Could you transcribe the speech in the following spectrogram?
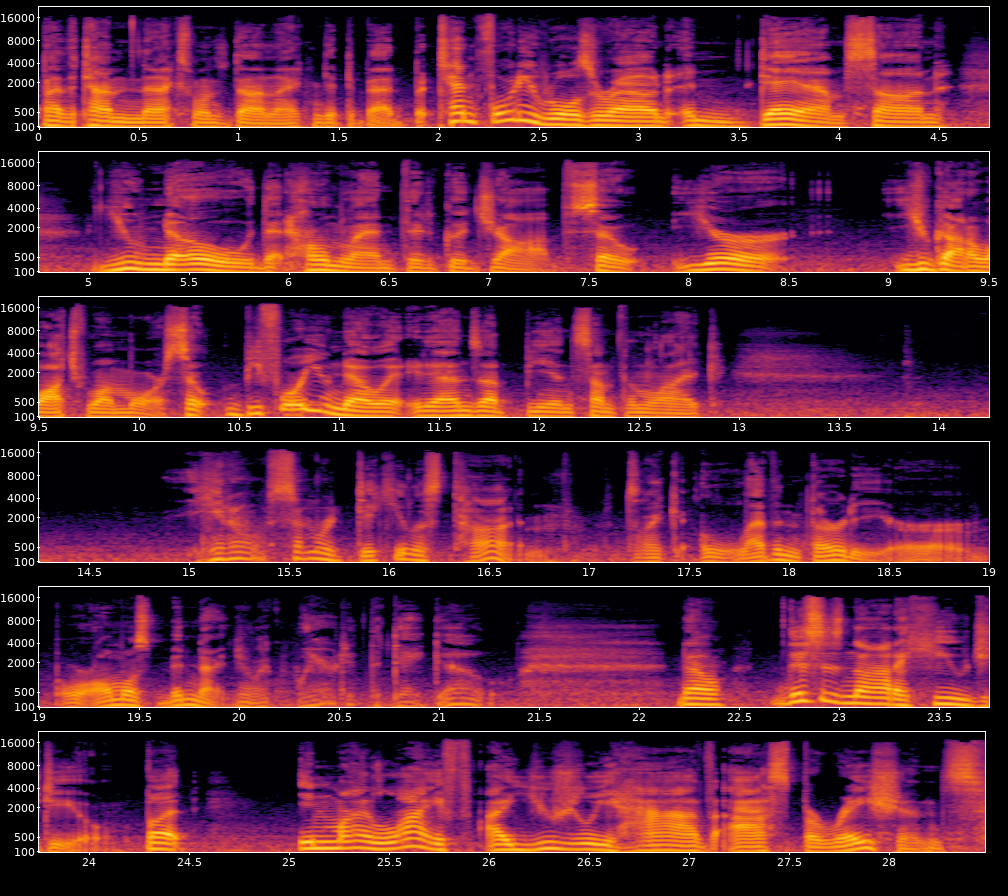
by the time the next one's done I can get to bed. But 1040 rolls around and damn, son, you know that Homeland did a good job. So you're you got to watch one more. So before you know it, it ends up being something like you know, some ridiculous time. It's like 11:30 or or almost midnight. You're like, "Where did the day go?" Now, this is not a huge deal, but in my life, I usually have aspirations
